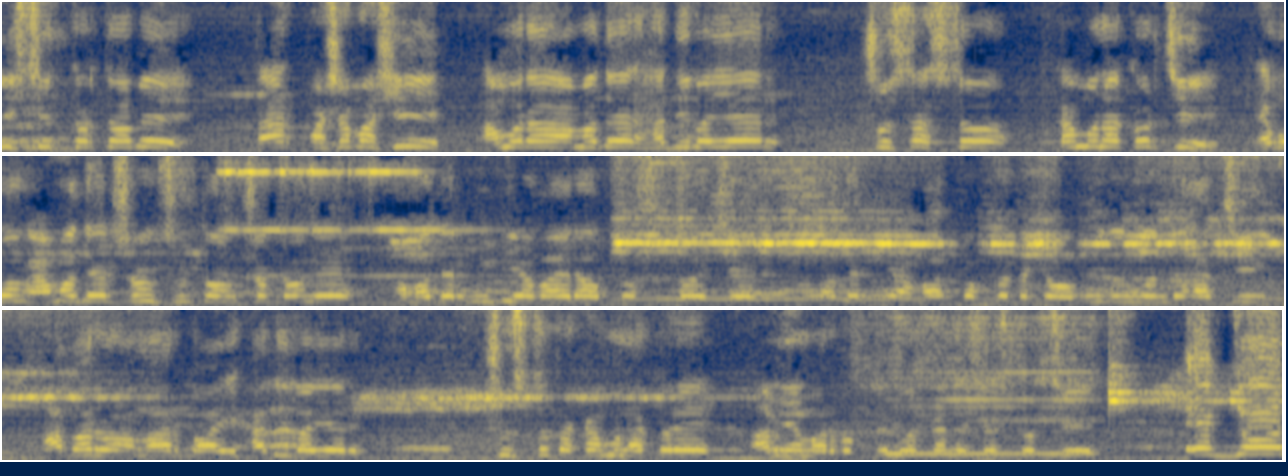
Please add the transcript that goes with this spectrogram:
নিশ্চিত করতে হবে। তার পাশাপাশি আমরা আমাদের হাদি ভাইয়ের সুস্বাস্থ্য কামনা করছি এবং আমাদের সংশ্লিষ্ট অংশগ্রহণে আমাদের মিডিয়া ভাইরা উপস্থিত হয়েছে তাদেরকে আমার পক্ষ থেকে অভিনন্দন জানাচ্ছি। আবারও আমার ভাই হাদি ভাইয়ের সুস্থতা কামনা করে আমি আমার বক্তব্য এখানে শেষ করছি। একজন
